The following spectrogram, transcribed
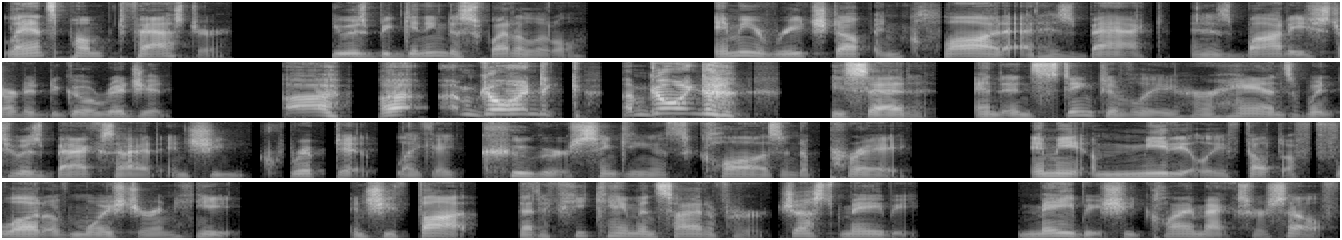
Lance pumped faster. He was beginning to sweat a little, Emmy reached up and clawed at his back, and his body started to go rigid. Uh, uh, I'm going to, I'm going to, he said, and instinctively her hands went to his backside and she gripped it like a cougar sinking its claws into prey. Emmy immediately felt a flood of moisture and heat, and she thought that if he came inside of her, just maybe, maybe she'd climax herself.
